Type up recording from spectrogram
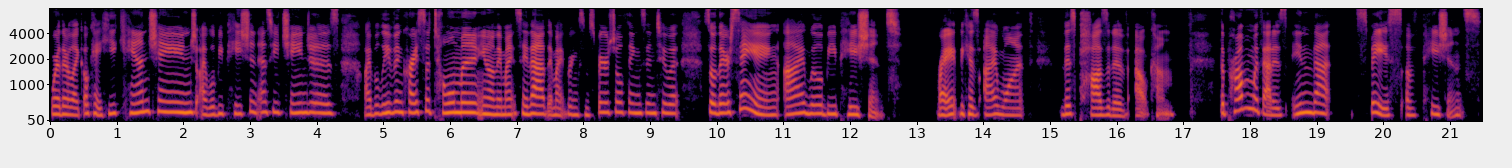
where they're like, okay, he can change. I will be patient as he changes. I believe in Christ's atonement. You know, they might say that. They might bring some spiritual things into it. So they're saying, I will be patient, right? Because I want this positive outcome. The problem with that is in that space of patience,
